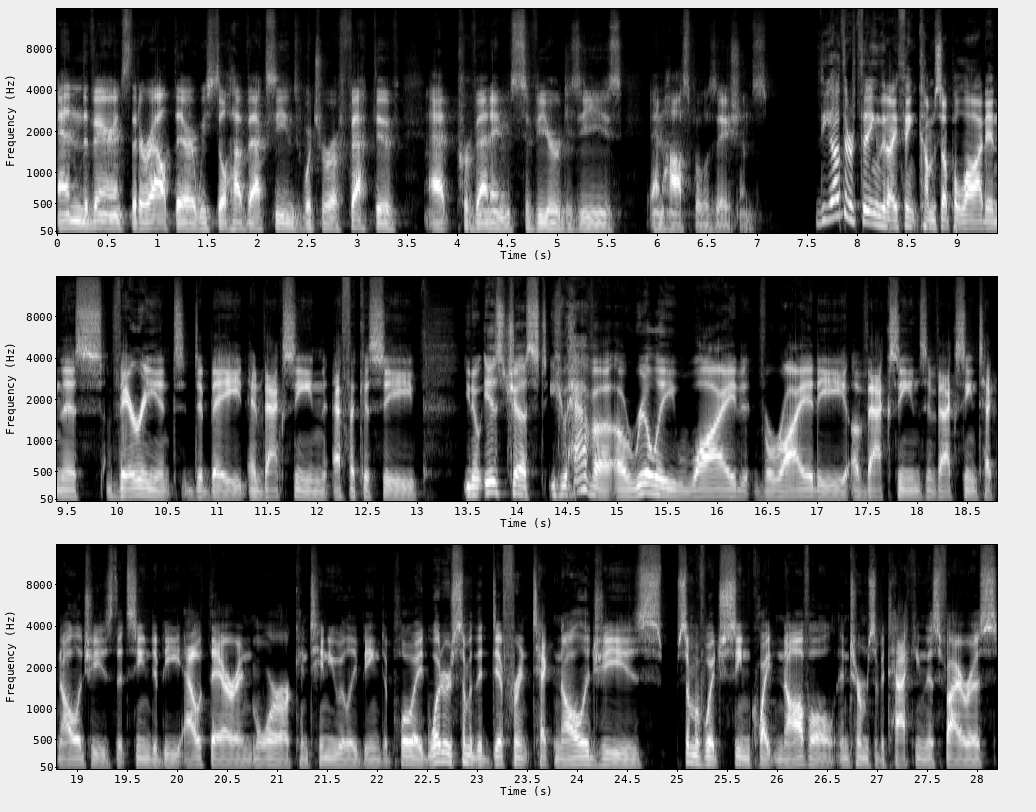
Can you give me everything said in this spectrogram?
and the variants that are out there. We still have vaccines which are effective at preventing severe disease and hospitalizations. The other thing that I think comes up a lot in this variant debate and vaccine efficacy you know, is just you have a, a, really wide variety of vaccines and vaccine technologies that seem to be out there and more are continually being deployed. What are some of the different technologies, some of which seem quite novel in terms of attacking this virus?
